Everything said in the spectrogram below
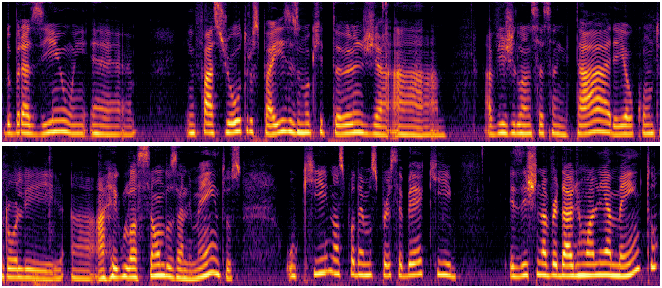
do Brasil em, uh, em face de outros países no que tange a a vigilância sanitária e ao controle, a, a regulação dos alimentos, o que nós podemos perceber é que existe, na verdade, um alinhamento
